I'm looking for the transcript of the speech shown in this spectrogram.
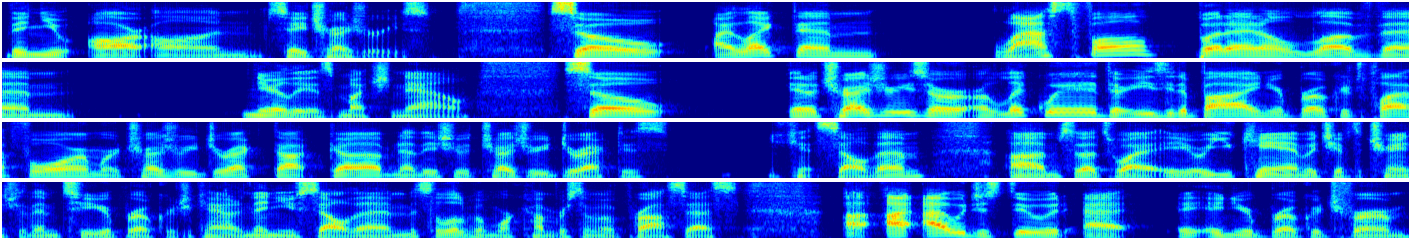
than you are on say treasuries. So I like them last fall, but I don't love them nearly as much now. So, you know, treasuries are, are liquid, they're easy to buy in your brokerage platform or treasurydirect.gov. Now, the issue with Treasury Direct is you can't sell them. Um, so that's why, or you can, but you have to transfer them to your brokerage account and then you sell them. It's a little bit more cumbersome of a process. Uh, I, I would just do it at in your brokerage firm.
